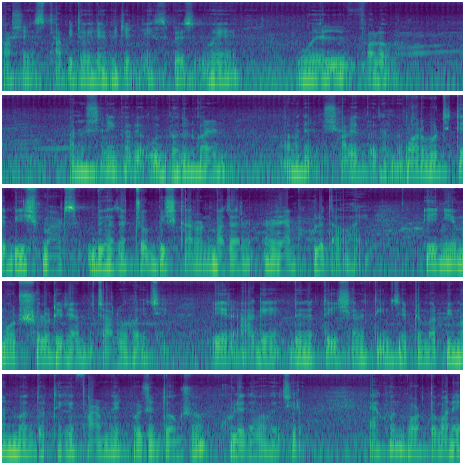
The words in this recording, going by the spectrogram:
পাশে স্থাপিত এলিভেটেড এক্সপ্রেস ওয়ে ওয়েল ফলক আনুষ্ঠানিকভাবে উদ্বোধন করেন আমাদের সাবেক প্রধানমন্ত্রী পরবর্তীতে বিশ মার্চ দুই হাজার চব্বিশ কারণ বাজার র্যাম্প খুলে দেওয়া হয়। এই নিয়ে মোট ষোলোটি র্যাম্প চালু হয়েছে। এর আগে দু সালের তিন সেপ্টেম্বর বিমানবন্দর থেকে ফার্মগেট পর্যন্ত অংশ খুলে দেওয়া হয়েছিল। এখন বর্তমানে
